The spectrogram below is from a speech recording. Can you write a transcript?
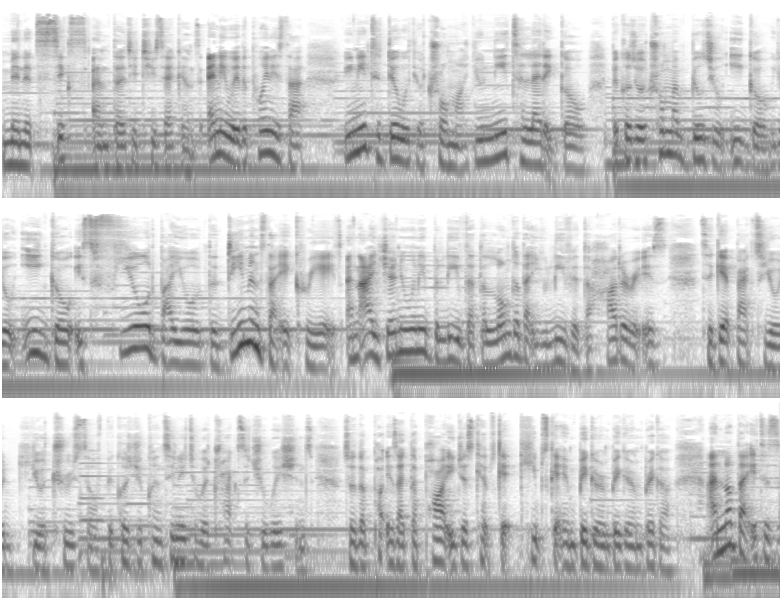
minute 6 and 32 seconds. Anyway, the point is that you need to deal with your trauma. You need to let it go because your trauma builds your ego. Your ego is fueled by your the demons that it creates. And I genuinely believe that the longer that you leave it, the harder it is to get back to your your true self because you continue to attract situations. So the it's like the party just keeps get keeps getting bigger and bigger and bigger. And not that it is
